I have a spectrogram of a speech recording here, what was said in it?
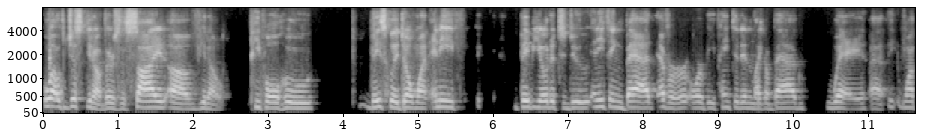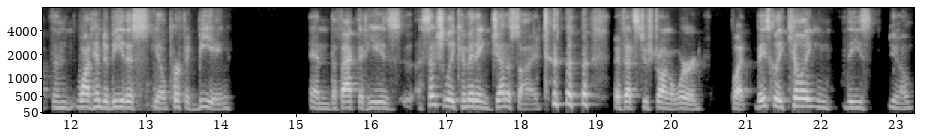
Well, just you know, there's the side of you know people who basically don't want any Baby Yoda to do anything bad ever or be painted in like a bad way. Uh, want them want him to be this you know perfect being, and the fact that he is essentially committing genocide, if that's too strong a word, but basically killing these you know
